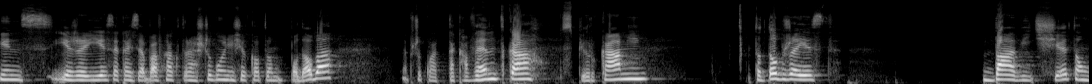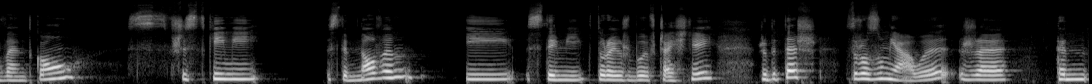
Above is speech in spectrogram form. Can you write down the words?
Więc jeżeli jest jakaś zabawka, która szczególnie się kotom podoba, na przykład taka wędka z piórkami, to dobrze jest bawić się tą wędką z wszystkimi, z tym nowym i z tymi, które już były wcześniej, żeby też zrozumiały, że ten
